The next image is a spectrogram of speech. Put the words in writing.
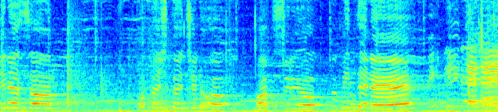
皆さん私たちの祭りを見てね。見てね。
